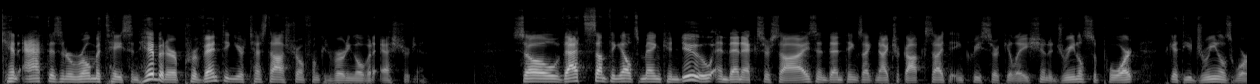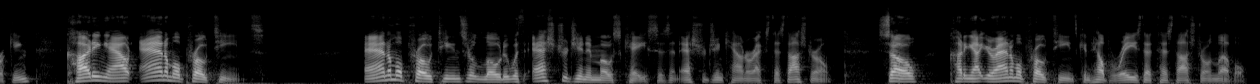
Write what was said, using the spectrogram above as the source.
can act as an aromatase inhibitor, preventing your testosterone from converting over to estrogen. So that's something else men can do, and then exercise, and then things like nitric oxide to increase circulation, adrenal support to get the adrenals working, cutting out animal proteins. Animal proteins are loaded with estrogen in most cases, and estrogen counteracts testosterone. So, cutting out your animal proteins can help raise that testosterone level.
